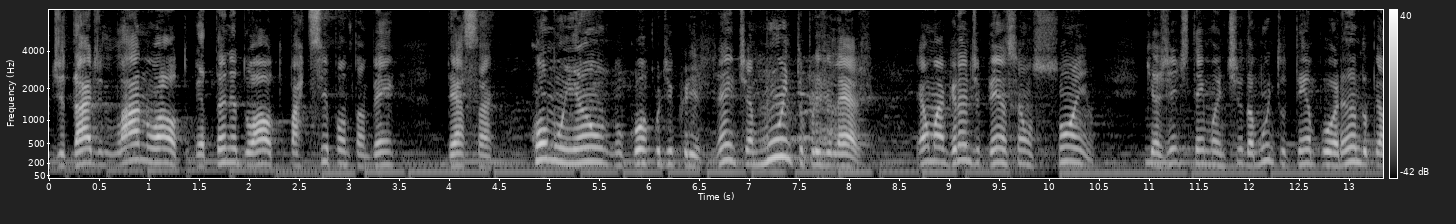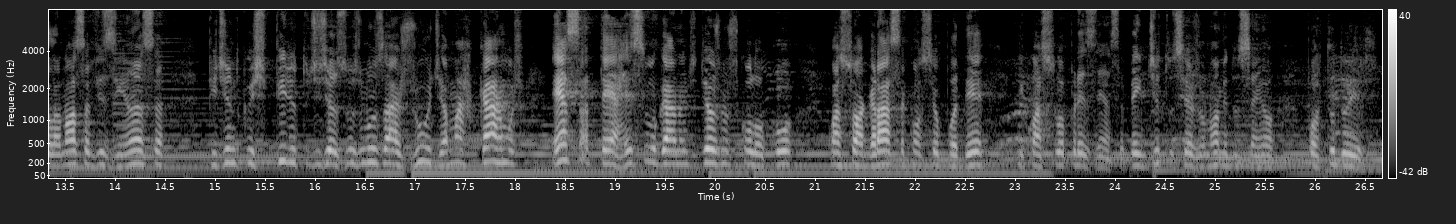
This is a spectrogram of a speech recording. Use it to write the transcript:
de idade lá no alto, Betânia do Alto, participam também dessa comunhão no corpo de Cristo. Gente, é muito privilégio. É uma grande bênção, é um sonho que a gente tem mantido há muito tempo orando pela nossa vizinhança, pedindo que o Espírito de Jesus nos ajude a marcarmos essa terra, esse lugar onde Deus nos colocou, com a sua graça, com o seu poder e com a sua presença. Bendito seja o nome do Senhor por tudo isso.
